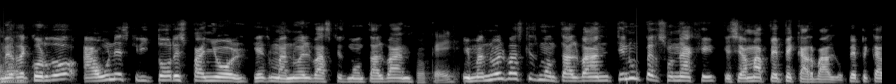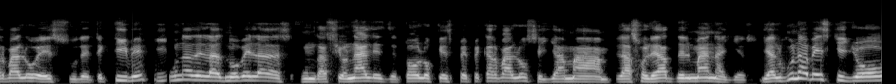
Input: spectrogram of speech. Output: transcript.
Me recordó a un escritor español que es Manuel Vázquez Montalbán. Okay. Y Manuel Vázquez Montalbán tiene un personaje que se llama Pepe Carvalho. Pepe Carvalho es su detective y una de las novelas fundacionales de todo lo que es Pepe Carvalho se llama La soledad del manager. Y alguna vez que yo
